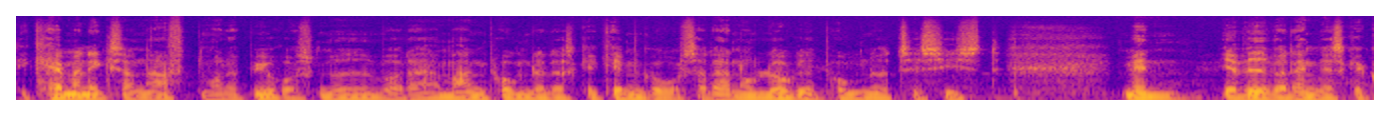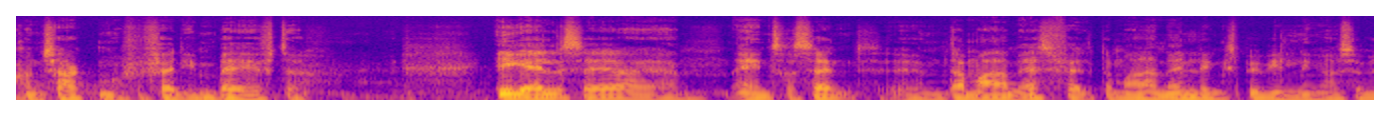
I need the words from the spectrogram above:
Det kan man ikke sådan en aften, hvor der er byrådsmøde, hvor der er mange punkter, der skal gennemgås, så der er nogle lukkede punkter til sidst. Men jeg ved, hvordan jeg skal kontakte dem og få fat i dem bagefter. Ikke alle sager er, er interessant. Øh, der er meget om asfalt, der er meget om anlægsbevillinger osv.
